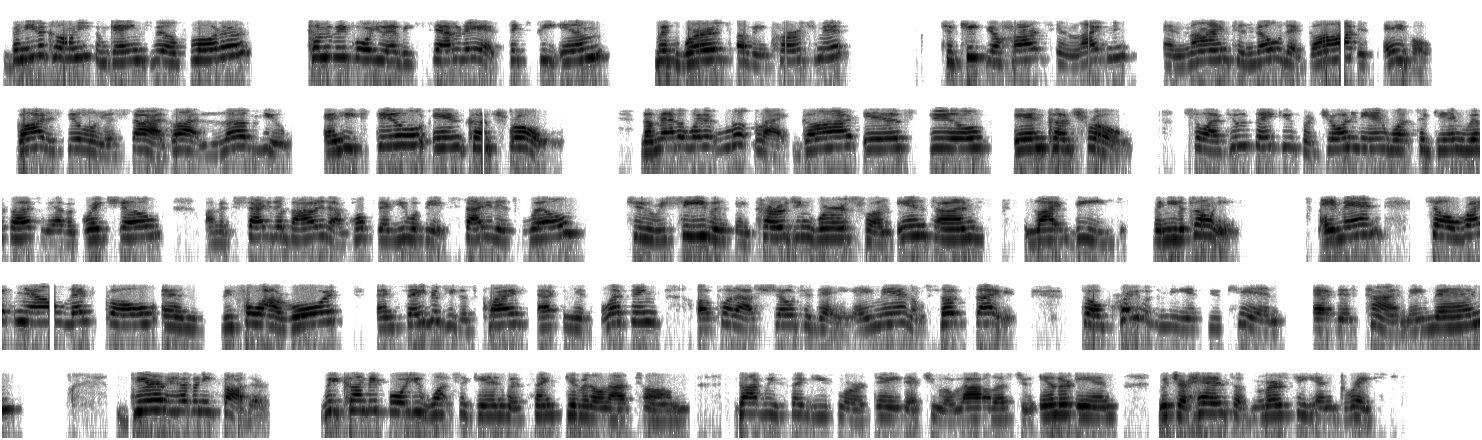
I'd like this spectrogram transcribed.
Venita Coney from Gainesville, Florida, coming before you every Saturday at 6 p.m. with words of encouragement to keep your hearts enlightened and mind to know that God is able. God is still on your side. God loves you, and He's still in control. No matter what it looked like, God is still in control. So I do thank you for joining in once again with us. We have a great show. I'm excited about it. I hope that you will be excited as well to receive encouraging words from in times like these. Venita Coney. Amen. So right now, let's go and before our Lord and Savior Jesus Christ, asking His blessing upon our show today. Amen. I'm so excited. So pray with me if you can at this time. Amen. Dear Heavenly Father, we come before you once again with thanksgiving on our tongue. God, we thank you for a day that you allowed us to enter in with your hands of mercy and grace.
